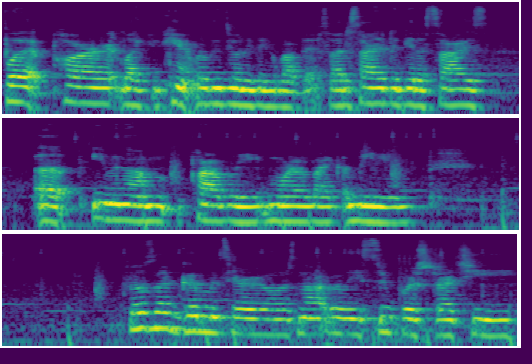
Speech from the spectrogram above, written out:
butt part like you can't really do anything about that. So I decided to get a size up even though I'm probably more like a medium. Feels like good material. It's not really super stretchy.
